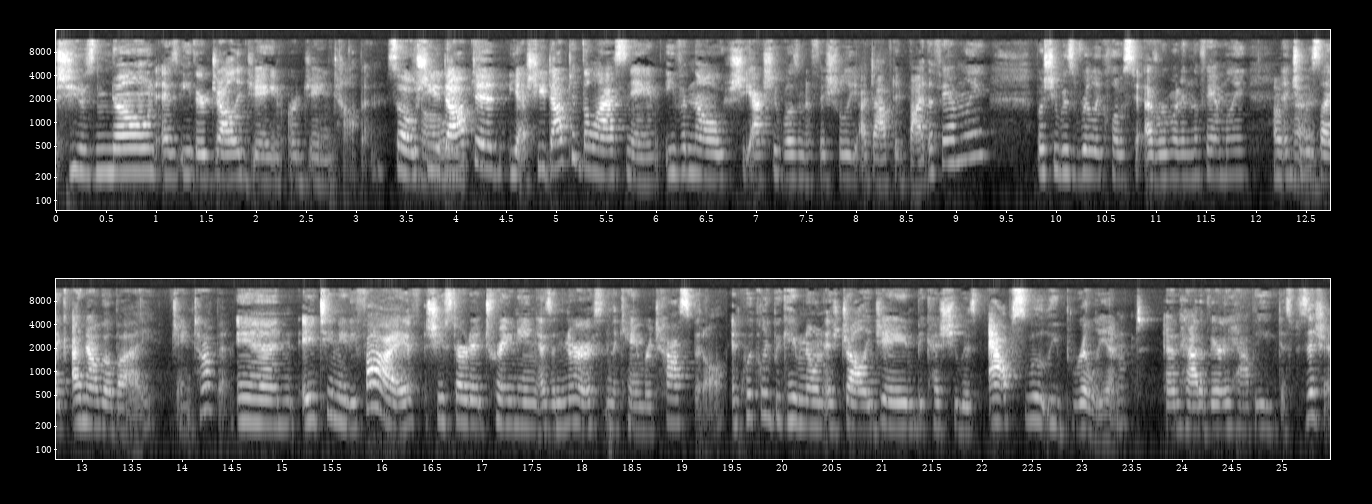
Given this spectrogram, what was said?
she was known as either Jolly Jane or Jane Toppan. So she adopted, yeah, she adopted the last name, even though she actually wasn't officially adopted by the family, but she was really close to everyone in the family, and she was like, I now go by Jane Toppan. In 1885, she started training as a nurse in the Cambridge Hospital, and quickly became known as Jolly Jane because she was absolutely brilliant and had a very happy disposition.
